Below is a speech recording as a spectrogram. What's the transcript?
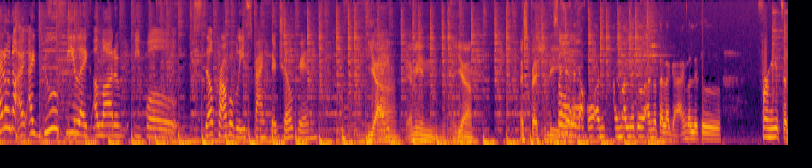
I don't know. I, I do feel like a lot of people still probably spank their children. Yeah. I mean, yeah. Especially So- Kasi like ako, I'm, I'm a little, ano talaga, I'm a little, for me, it's a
